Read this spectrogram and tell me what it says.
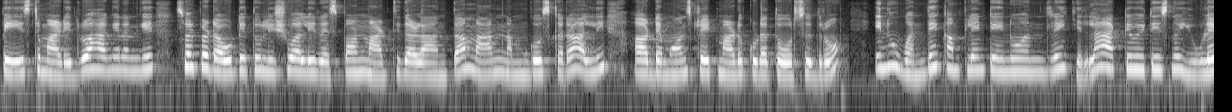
ಪೇಸ್ಟ್ ಮಾಡಿದರು. ಹಾಗೆ ನನಗೆ ಸ್ವಲ್ಪ ಡೌಟ್ ಇತ್ತು. ಲಿಶು ಅಲ್ಲಿ ರೆಸ್ಪಾಂಡ್ ಮಾಡ್ತಿದ್ದಾಳ ಅಂತ. ಮ್ಯಾಮ್ ನಮಗೋಸ್ಕರ ಅಲ್ಲಿ ಡೆಮಾನ್ಸ್ಟ್ರೇಟ್ ಮಾಡು ಕೂಡ ತೋರಿಸಿದ್ರು. ಇನ್ನು ಒಂದೇ ಕಂಪ್ಲೇಂಟ್ ಏನು ಅಂದರೆ ಎಲ್ಲ ಆ್ಯಕ್ಟಿವಿಟೀಸ್ನು ಇವಳೇ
